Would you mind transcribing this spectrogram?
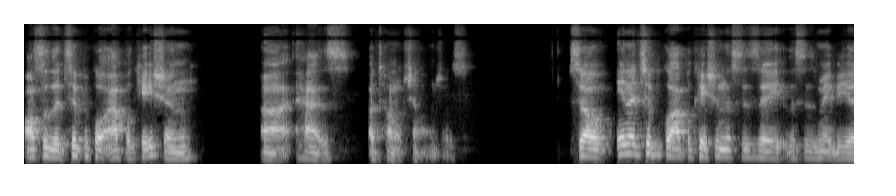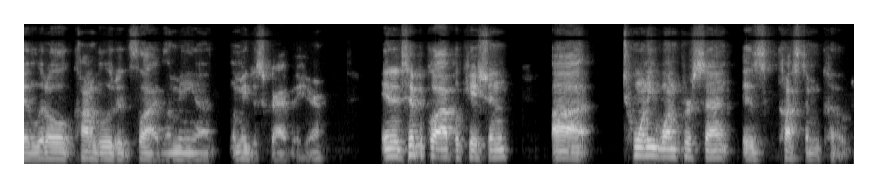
also the typical application uh, has a ton of challenges. So in a typical application, this is a this is maybe a little convoluted slide. Let me uh, let me describe it here. In a typical application, 21% uh, is custom code,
